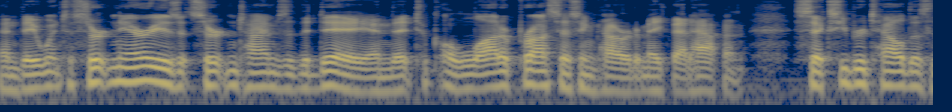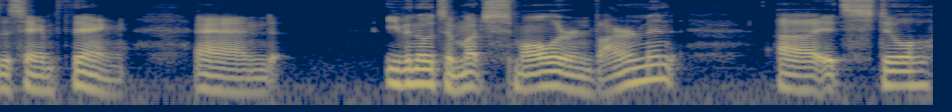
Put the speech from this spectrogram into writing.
and they went to certain areas at certain times of the day, and it took a lot of processing power to make that happen. Sexy Brutale does the same thing, and even though it's a much smaller environment, uh, still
